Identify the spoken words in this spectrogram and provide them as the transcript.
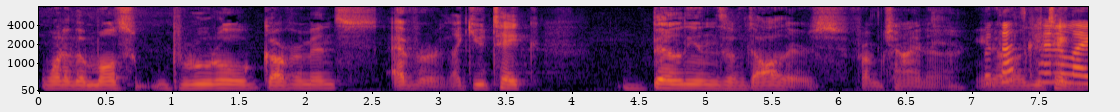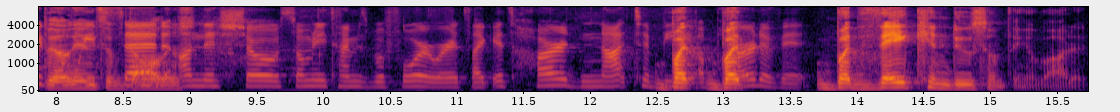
one of the most brutal governments ever. Like you take billions of dollars from China. You but know, that's kind of like what we've said dollars. on this show so many times before, where it's like it's hard not to be but, a but, part of it. But they can do something about it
